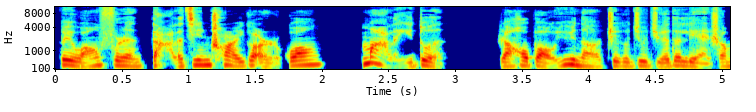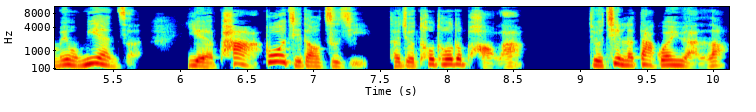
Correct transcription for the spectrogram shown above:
被王夫人打了金钏一个耳光，骂了一顿。然后宝玉呢，这个就觉得脸上没有面子，也怕波及到自己，他就偷偷的跑了，就进了大观园了。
